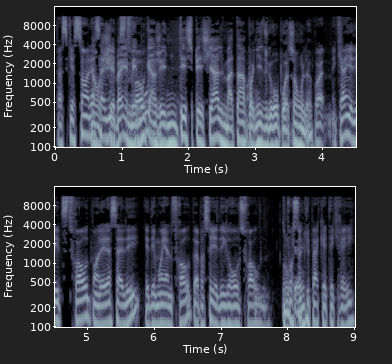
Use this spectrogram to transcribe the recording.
Parce que si on laisse Non, je aller sais les bien, mais moi, quand j'ai une unité spéciale, je m'attends à pogner du gros poisson, là. Ouais, mais quand il y a des petites fraudes, puis on les laisse aller, il y a des moyennes fraudes, puis après ça, il y a des grosses fraudes. C'est pour ça que l'UPAC a été créé.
